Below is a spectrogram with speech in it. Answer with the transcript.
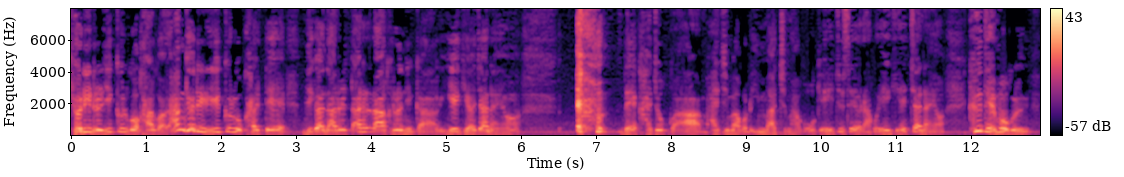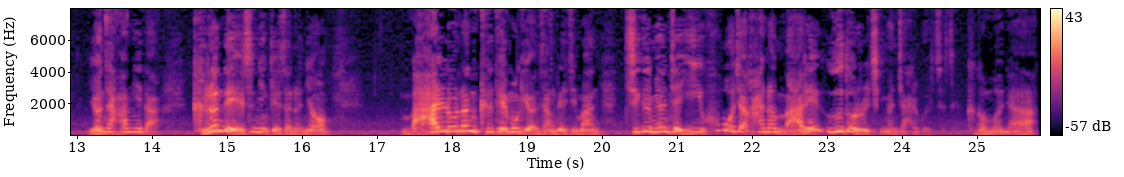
결의를 이끌고 가고 한결의를 이끌고 갈 때 네가 나를 따르라 그러니까 얘기하잖아요. 내 가족과 마지막으로 입맞춤하고 오게 해주세요라고 얘기했잖아요. 그 대목을 연상합니다. 그런데 예수님께서는요, 말로는 그 대목이 연상되지만 지금 현재 이 후보자가 하는 말의 의도를 지금 현재 알고 있었어요. 그건 뭐냐?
